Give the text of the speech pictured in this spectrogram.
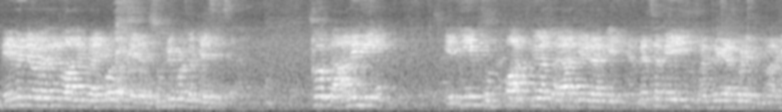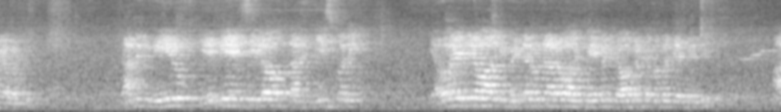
పేమెంట్ ఇవ్వలేదని వాళ్ళు ఇప్పుడు హైకోర్టులో సుప్రీంకోర్టులో కేసు వేశారు సో దానిని ఎన్ని పార్టీగా తయారు చేయడానికి ఎంఎస్ఎంఈ మంత్రి గారు కూడా ఉన్నారు కాబట్టి దాన్ని మీరు ఏపీఐసిలో దాన్ని తీసుకొని ఎవరైతే వాళ్ళకి బిడ్డలు ఉన్నారో వాళ్ళకి పేమెంట్ గవర్నమెంట్ ఇవ్వమని చెప్పింది. ఆ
